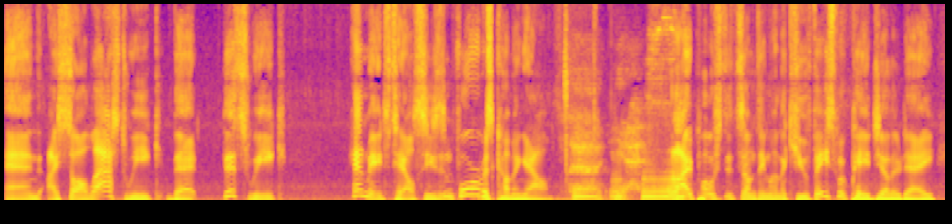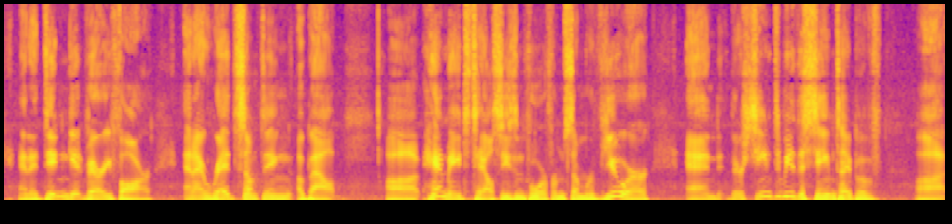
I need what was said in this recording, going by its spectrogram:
and i saw last week that this week handmaid's tale season four was coming out yes. I posted something on the Q Facebook page the other day, and it didn't get very far. And I read something about uh, *Handmaid's Tale* season four from some reviewer, and there seemed to be the same type of uh,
